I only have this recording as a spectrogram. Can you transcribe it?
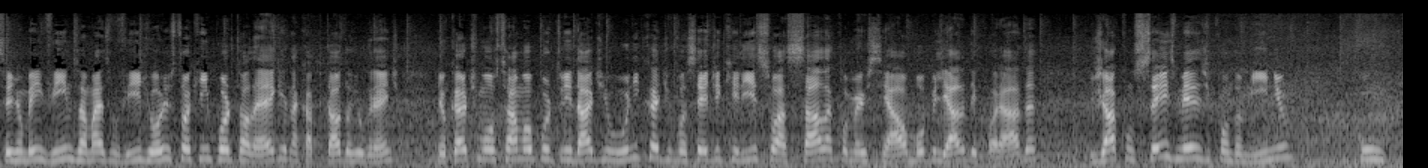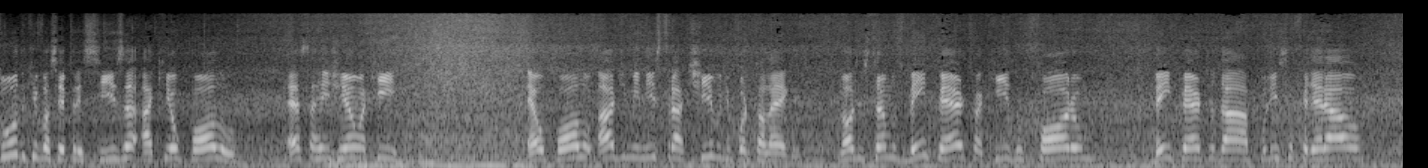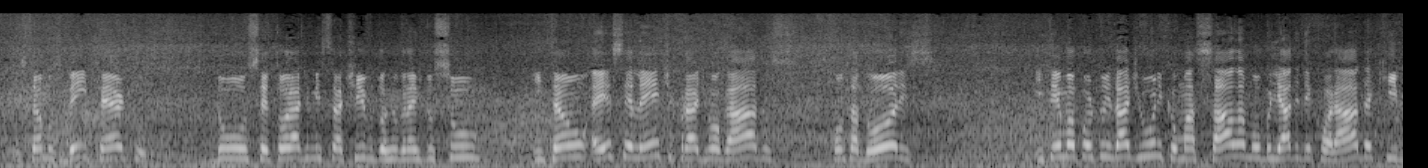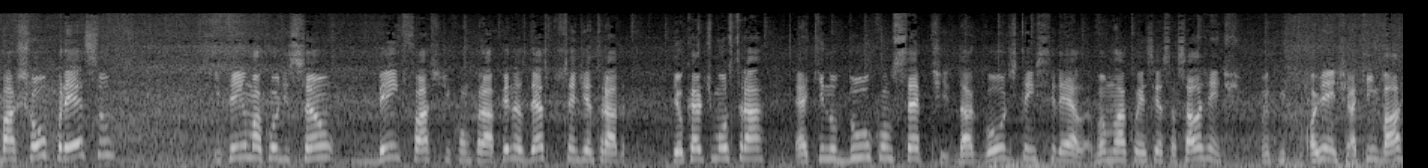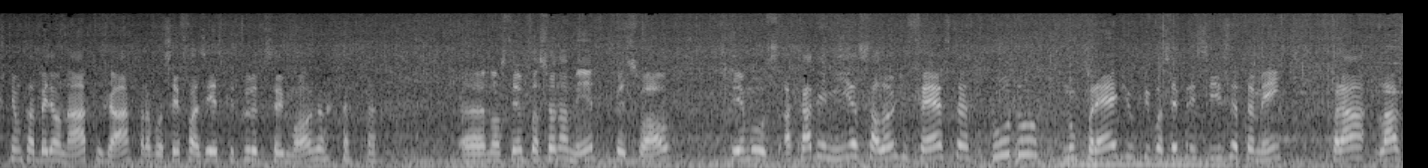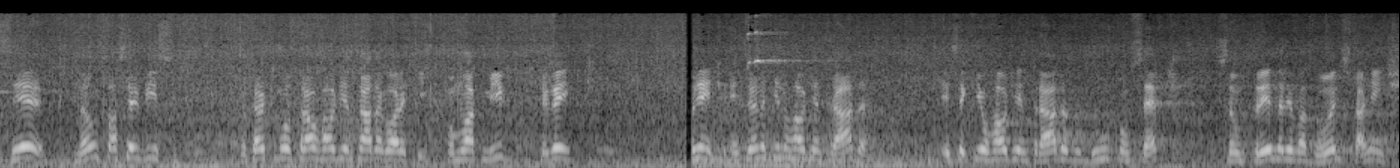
Sejam bem-vindos a mais um vídeo. Hoje estou aqui em Porto Alegre, na capital do Rio Grande. Eu quero te mostrar uma oportunidade única de você adquirir sua sala comercial mobiliada decorada, já com seis meses de condomínio, com tudo que você precisa. Aqui é o polo, essa região aqui é o polo administrativo de Porto Alegre. Nós estamos bem perto aqui do fórum, bem perto da Polícia Federal, estamos bem perto do setor administrativo do Rio Grande do Sul. Então é excelente para advogados, contadores e tem uma oportunidade única, uma sala mobiliada e decorada que baixou o preço e tem uma condição bem fácil de comprar, apenas 10% de entrada. Eu quero te mostrar é aqui no Duo Concept da Goldstein Cirela. Vamos lá conhecer essa sala, gente? Ó, gente, aqui embaixo tem um tabelionato já para você fazer a escritura do seu imóvel. uh, nós temos estacionamento pessoal, temos academia, salão de festa, tudo no prédio que você precisa também para lazer, não só serviço. Eu quero te mostrar o hall de entrada agora aqui. Vamos lá comigo? Chega aí. Gente, entrando aqui no hall de entrada, esse aqui é o hall de entrada do Duo Concept. São três elevadores, tá, gente?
